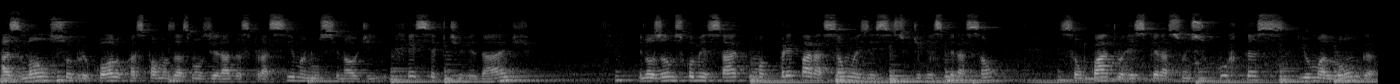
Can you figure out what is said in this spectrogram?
As mãos sobre o colo, com as palmas das mãos viradas para cima, num sinal de receptividade. E nós vamos começar com uma preparação, um exercício de respiração. São quatro respirações curtas e uma longa,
